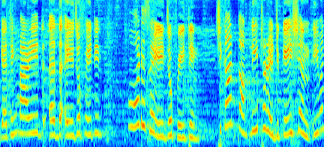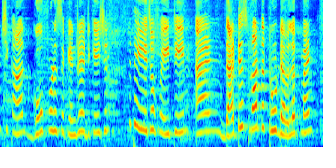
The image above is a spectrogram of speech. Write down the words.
getting married at the age of 18 what is the age of 18 she can't complete her education even she can't go for a secondary education at the age of 18 and that is not the true development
